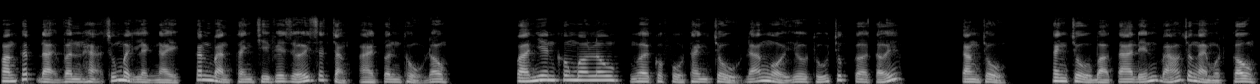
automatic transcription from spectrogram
Hoàng thất Đại Vân hạ xuống mệnh lệnh này, căn bản thành trì phía dưới sẽ chẳng ai tuân thủ đâu. Quả nhiên không bao lâu, người của phủ thành chủ đã ngồi yêu thú trúc cơ tới. Càng chủ, thành chủ bảo ta đến báo cho ngài một câu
